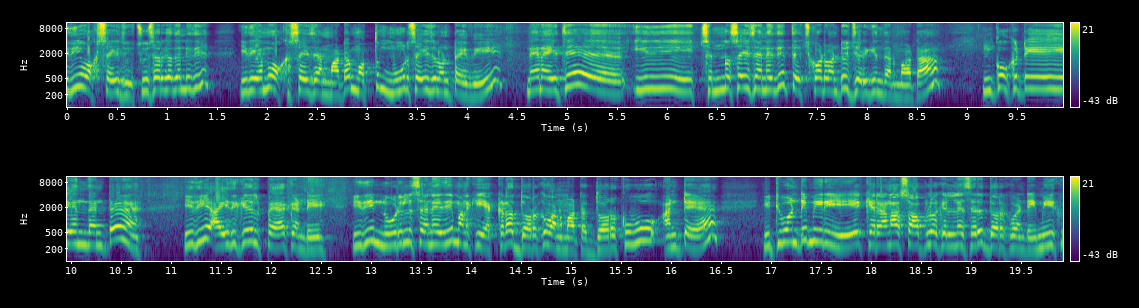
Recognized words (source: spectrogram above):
ఇది ఒక సైజు. చూసారు కదండి ఇది? ఇదేమో ఒక సైజు అనమాట మొత్తం మూడు సైజులు ఉంటాయి ఇవి. నేనైతే ఇది చిన్న సైజు అనేది తెచ్చుకోవడం అంటూ జరిగిందనమాట ఇంకొకటి ఏంటంటే ఇది ఐదు కేజీల ప్యాక్ అండి. ఇది నూడిల్స్ అనేది మనకి ఎక్కడ దొరకవు అనమాట దొరకవు అంటే ఇటువంటి మీరు ఏ కిరాణా షాప్లోకి వెళ్ళినా సరే దొరకవండి. మీకు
